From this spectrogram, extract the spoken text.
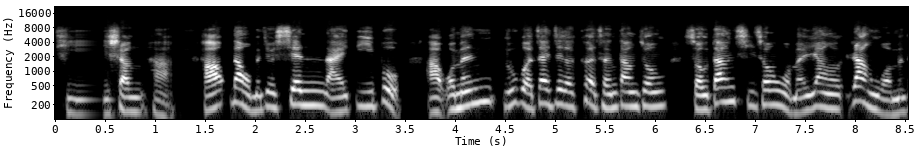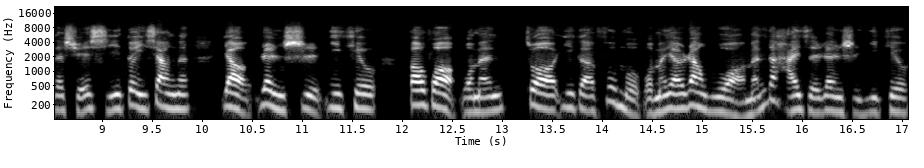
提升。哈，好，那我们就先来第一步。啊，我们如果在这个课程当中首当其冲，我们要让我们的学习对象呢，要认识 EQ，包括我们做一个父母，我们要让我们的孩子认识 EQ。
